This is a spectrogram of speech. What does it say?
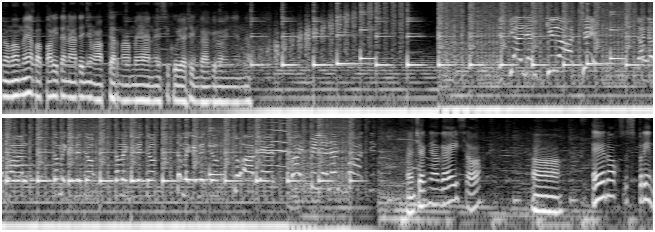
no, mamaya papakita natin yung after mamaya no. Si Kuya siya yung gagawa niyan no. Me give it up. Me give it up. Me give it up to our girls. Ayan, check nyo guys, oh. Uh, Aerox Sprint,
